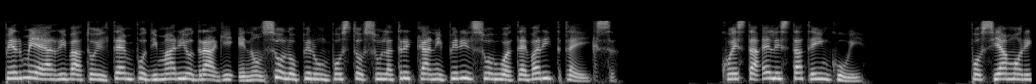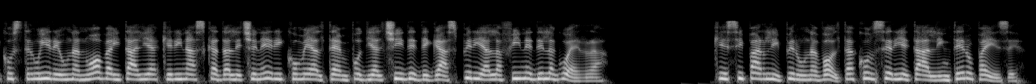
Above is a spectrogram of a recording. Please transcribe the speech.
Per me è arrivato il tempo di Mario Draghi e non solo per un posto sulla Treccani per il suo whatever it takes. Questa è l'estate in cui possiamo ricostruire una nuova Italia che rinasca dalle ceneri come al tempo di Alcide De Gasperi alla fine della guerra. Che si parli per una volta con serietà all'intero paese.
